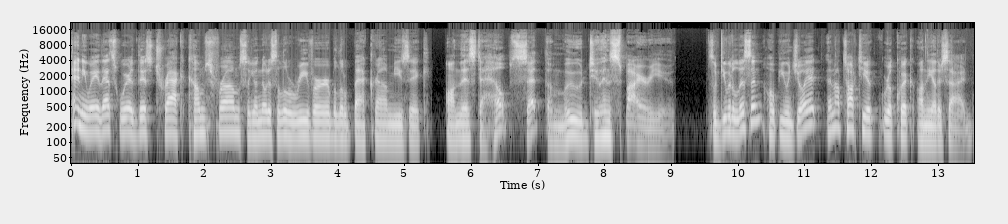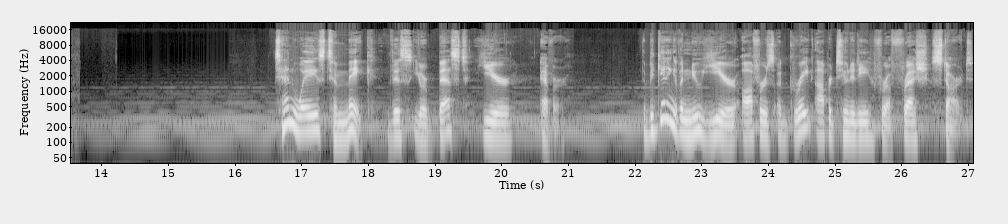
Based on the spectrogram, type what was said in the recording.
Anyway, that's where this track comes from. So, you'll notice a little reverb, a little background music on this to help set the mood to inspire you. So, give it a listen. Hope you enjoy it. And I'll talk to you real quick on the other side. 10 ways to make this your best year ever. The beginning of a new year offers a great opportunity for a fresh start.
